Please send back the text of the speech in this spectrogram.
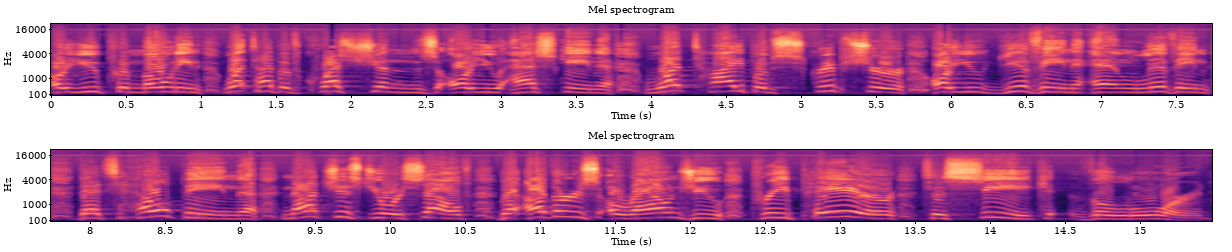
are you promoting? What type of questions are you asking? What type of scripture are you giving and living that's helping not just yourself, but others around you prepare to seek the Lord?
